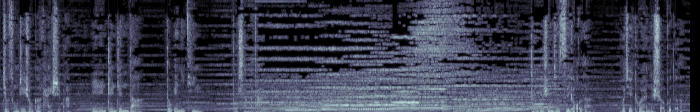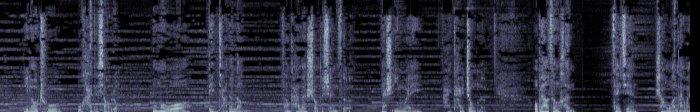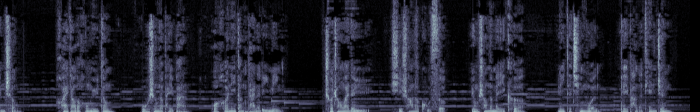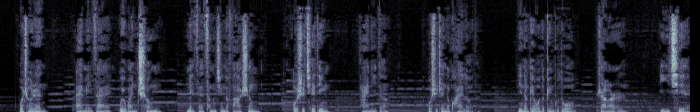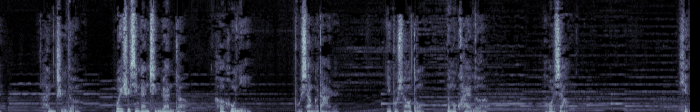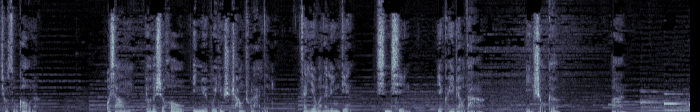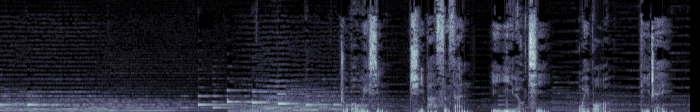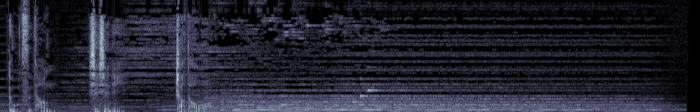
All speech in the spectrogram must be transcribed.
就从这首歌开始吧，认认真真的读给你听，不像个大人。身就自由了，我却突然的舍不得。你露出无害的笑容，摸摸我脸颊的冷，放开了手的选择，那是因为爱太重了。我不要憎恨，再见。让我来完成。坏掉的红绿灯，无声的陪伴，我和你等待的黎明。车窗外的雨，洗刷了苦涩。涌上的每一刻，你的亲吻，背叛了天真。我承认，爱美在未完成，美在曾经的发生。我是确定，爱你的，我是真的快乐的。你能给我的并不多，然而，一切。很值得，我也是心甘情愿的呵护你，不像个大人。你不需要懂，那么快乐，我想也就足够了。我想有的时候音乐不一定是唱出来的，在夜晚的零点，心情也可以表达一首歌。晚安。主播微信：七八四三一一六七，微博：DJ 肚子疼，谢谢你找到我。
